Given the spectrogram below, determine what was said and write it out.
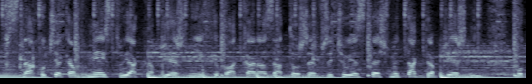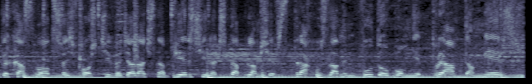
W snach uciekam w miejscu jak na bieżni. Chyba kara za to, że w życiu jesteśmy tak drapieżni. Mogę hasła o trzeźwości wydzierać na piersi Lecz taplam się w strachu zlanym wódą Bo mnie prawda mierzi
